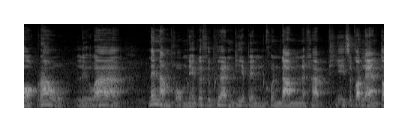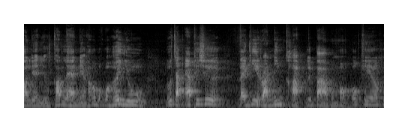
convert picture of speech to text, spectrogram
บอกเล่าหรือว่าแนะนำผมเนี่ยก็คือเพื่อนที่เป็นคนดำนะครับที่สกอตแลนด์ตอนเรียนอยู่สกอตแลนด์เนี่ยเขาก็บอกว่าเฮ้ย you รู้จักแอปที่ชื่อ Nike Running Club หรือเปล่าผมบอกโอเคโอเค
